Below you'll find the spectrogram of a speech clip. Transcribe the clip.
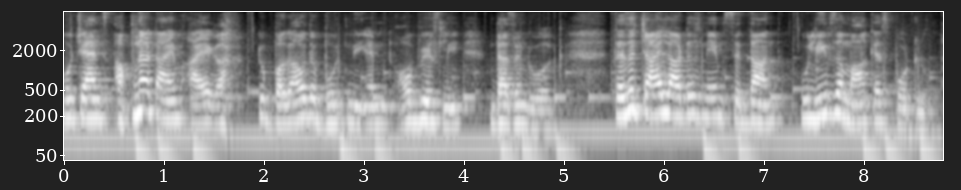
who chants Apna time aayega to bagao the bhutni and obviously doesn't work. There's a child artist named Siddhant who leaves a mark as Potlu.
